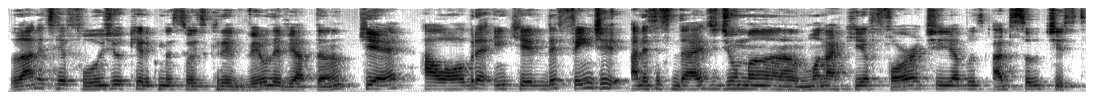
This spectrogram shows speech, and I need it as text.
Lá nesse refúgio que ele começou a escrever o Leviatã, que é a obra em que ele defende a necessidade de uma monarquia forte e absolutista.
